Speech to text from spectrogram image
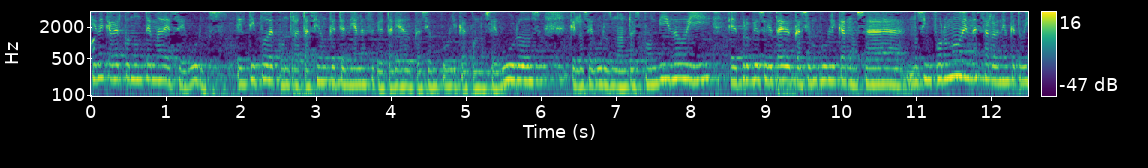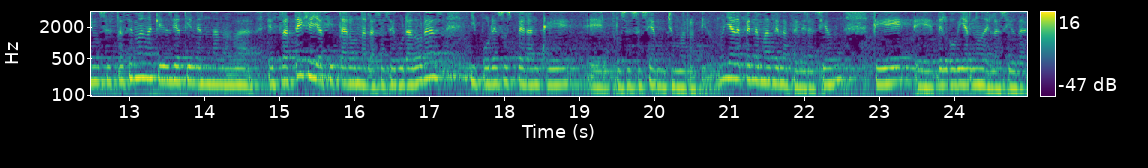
tiene que ver con un tema de seguros, el tipo de contratación que tenía la Secretaría de Educación Pública con los seguros, que los seguros no han respondido y el propio secretario de Educación Pública nos, ha, nos informó en esta reunión que tuvimos esta semana que ellos ya tienen una nueva estrategia, ya citaron a las aseguradoras y por eso esperan que el proceso sea mucho más rápido. ¿no? Ya depende más de la federación que eh, del gobierno de la ciudad.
